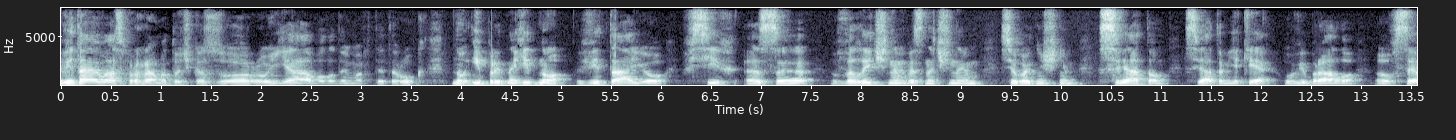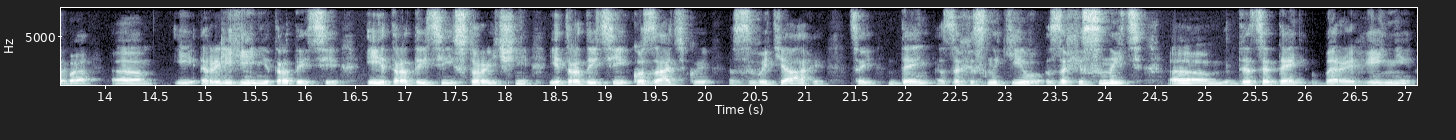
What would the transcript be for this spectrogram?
Вітаю вас, програма Точка зору. Я Володимир Тетерук. Ну і принагідно вітаю всіх з величним визначним сьогоднішнім святом, святом, яке увібрало в себе е, і релігійні традиції, і традиції історичні, і традиції козацької звитяги. Цей день захисників, захисниць, е, це день берегині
